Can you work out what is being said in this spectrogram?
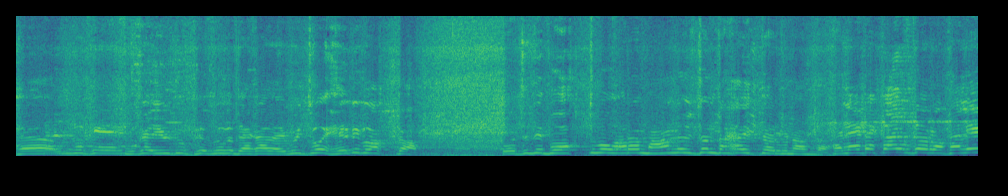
হ্যাঁ ফেসবুকে ওকে ইউটিউব ফেসবুকে দেখা যায় বুঝছ? হেভি বক্তা। ও যদি বক্তব্য করে মানুষজন দেখাই পারবে না আমরা। তাহলে একটা কাজ করো খালি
